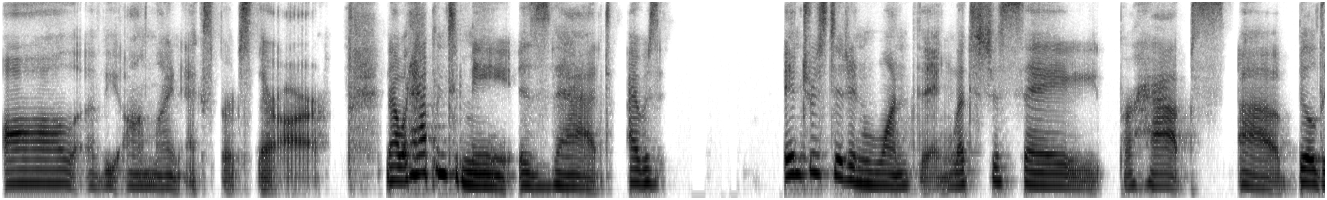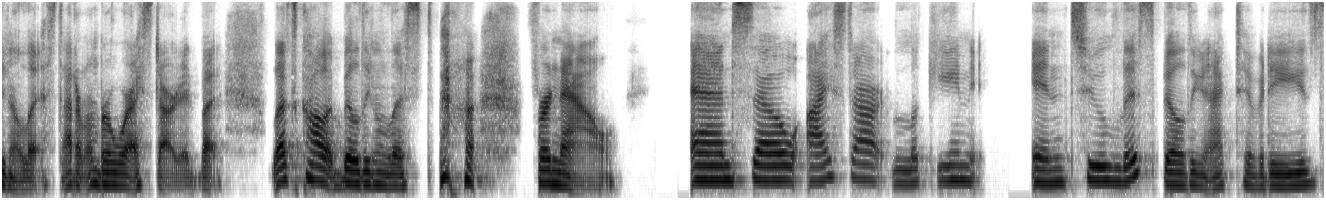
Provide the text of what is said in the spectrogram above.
all of the online experts there are. Now, what happened to me is that I was interested in one thing. Let's just say perhaps uh, building a list. I don't remember where I started, but let's call it building a list for now. And so I start looking into list building activities.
